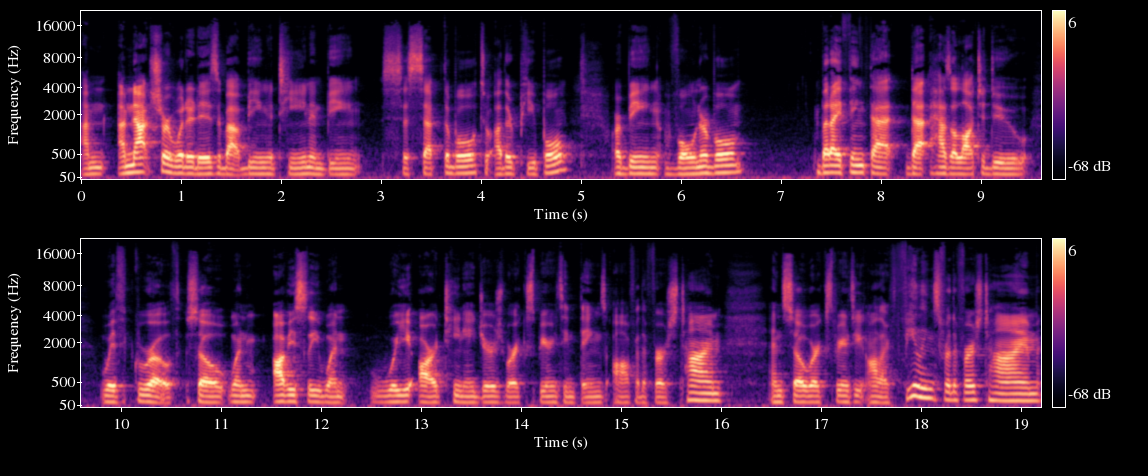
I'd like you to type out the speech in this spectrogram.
I'm I'm not sure what it is about being a teen and being susceptible to other people or being vulnerable, but I think that that has a lot to do with growth. So when obviously when we are teenagers, we're experiencing things all for the first time, and so we're experiencing all our feelings for the first time.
